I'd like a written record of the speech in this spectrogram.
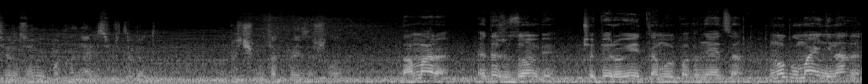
Сверхзомби поклонялись вертолету. Почему так произошло? Тамара, это же зомби. Что первый видит, тому и поклоняется. Много ума и не надо.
